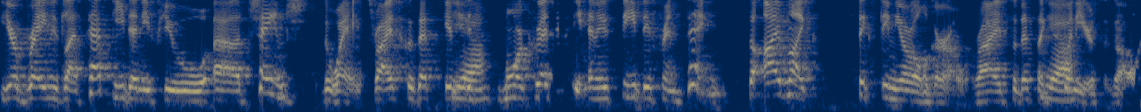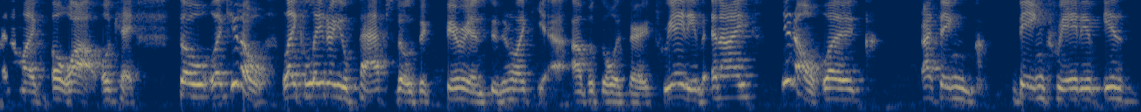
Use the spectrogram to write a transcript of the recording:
your brain is less happy than if you uh, change the ways, right? Because that gives yeah. it more creativity and you see different things. So I'm like 16 year old girl, right? So that's like yeah. 20 years ago. And I'm like, oh, wow, okay. So, like, you know, like later you patch those experiences and you're like, yeah, I was always very creative. And I, you know, like, I think being creative is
